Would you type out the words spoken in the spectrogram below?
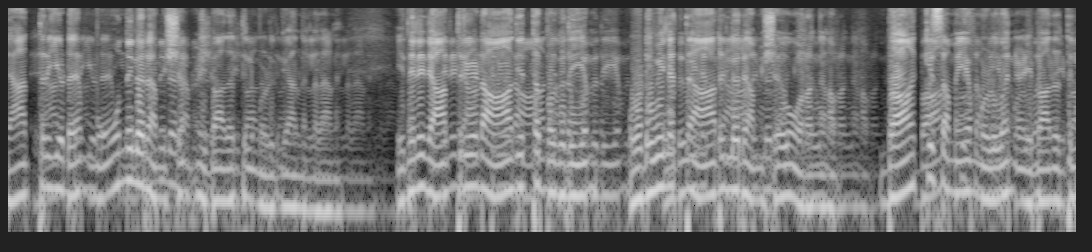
രാത്രിയുടെ മൂന്നിലൊരംശം വിവാദത്തിൽ മുഴുകുക എന്നുള്ളതാണ്. ഇതിൽ രാത്രിയുടെ ആദ്യത്തെ പകുതിയും ഒടുവിലത്തെ ആറിലൊരു അംശവും ഉറങ്ങണം. ബാക്കി സമയം മുഴുവൻ അഴിബാദത്തിൽ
